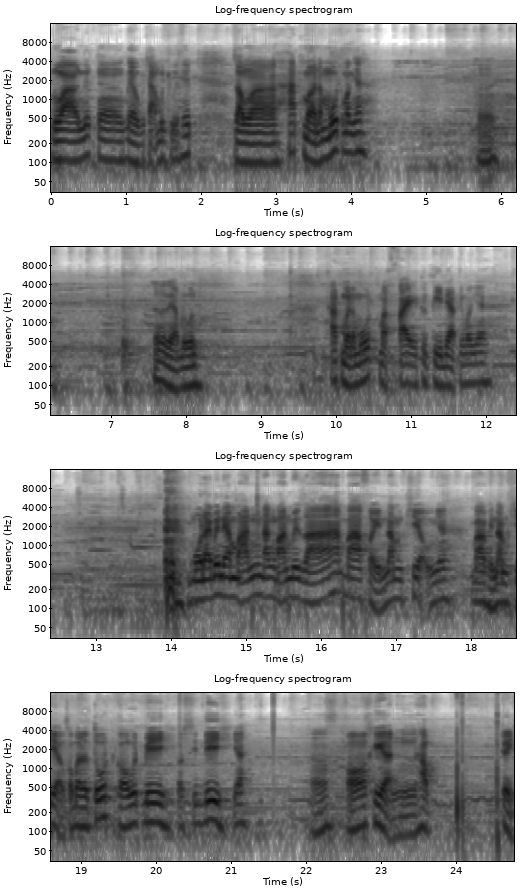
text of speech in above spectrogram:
loa nước ờ, đều chạm mút chuối hết. Dòng ờ, HM51 các bác nhé. Đấy. rất là đẹp luôn HM51 mặt phay cực kỳ đẹp các bác nhé Bộ này bên em bán đang bán với giá 3,5 triệu nhé 3,5 triệu có Bluetooth, có USB, có CD nhé Đó, có khiển học chỉnh.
